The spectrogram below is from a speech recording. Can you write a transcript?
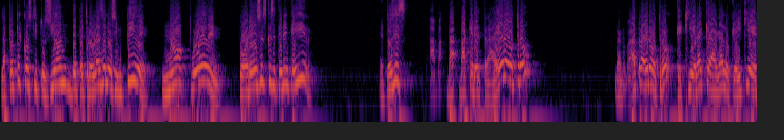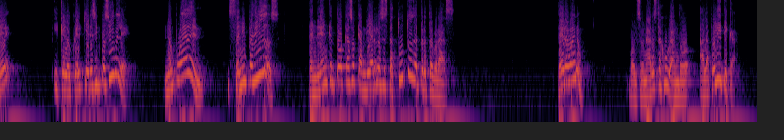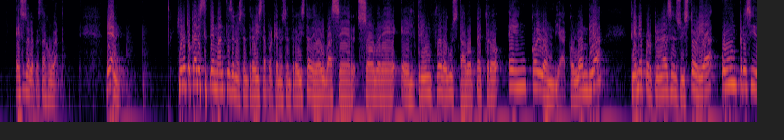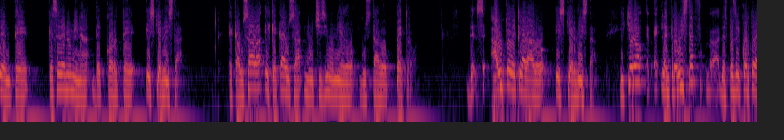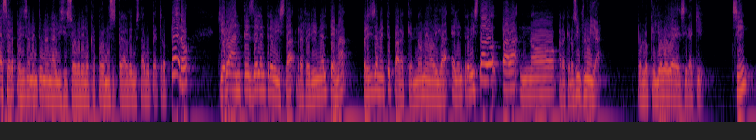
La propia constitución de Petrobras se los impide. No pueden. Por eso es que se tienen que ir. Entonces, va, a querer traer otro. Bueno, va a traer otro que quiera que haga lo que él quiere y que lo que él quiere es imposible. No pueden. Están impedidos. Tendrían que en todo caso cambiar los estatutos de Petrobras. Pero bueno, Bolsonaro está jugando a la política. Eso es a lo que está jugando. Bien, quiero tocar este tema antes de nuestra entrevista porque nuestra entrevista de hoy va a ser sobre el triunfo de Gustavo Petro en Colombia. Colombia tiene por primera vez en su historia un presidente que se denomina de corte izquierdista, que causaba y que causa muchísimo miedo Gustavo Petro, autodeclarado izquierdista. Y quiero, eh, eh, la entrevista después del corte va a ser precisamente un análisis sobre lo que podemos esperar de Gustavo Petro, pero quiero antes de la entrevista referirme al tema precisamente para que no me oiga el entrevistado, para, no, para que no se influya. por lo que yo voy a decir aquí. ¿Sí?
